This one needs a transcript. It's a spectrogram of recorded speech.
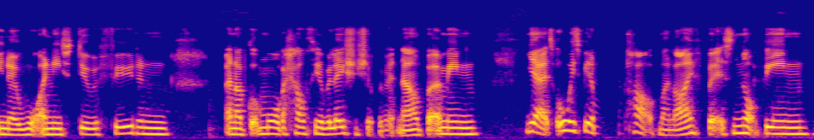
you know what I need to do with food, and and I've got more of a healthier relationship with it now. But I mean, yeah, it's always been a part of my life, but it's not been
